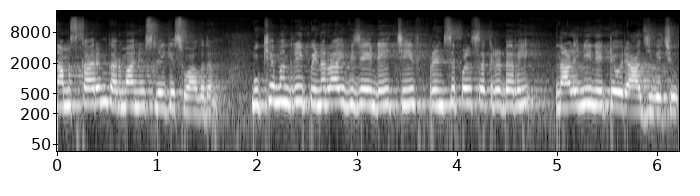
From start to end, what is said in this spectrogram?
നമസ്കാരം കർമ്മ ന്യൂസിലേക്ക് സ്വാഗതം. മുഖ്യമന്ത്രി പിണറായി വിജയന്റെ chief principal secretary Nalini Netto രാജിവെച്ചു.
